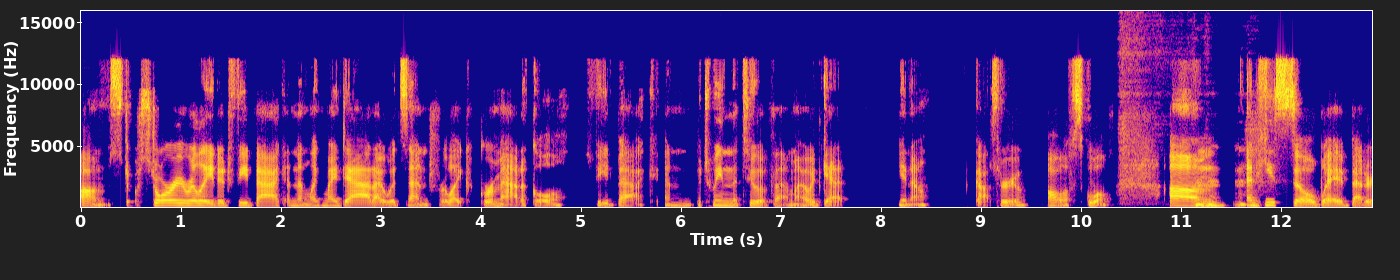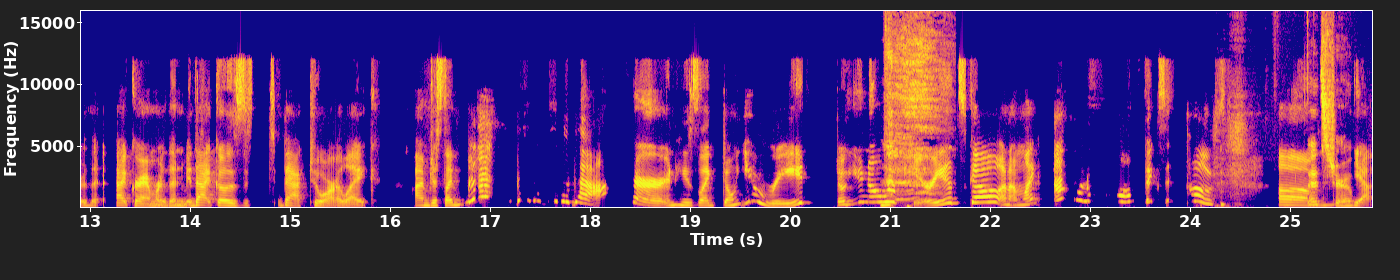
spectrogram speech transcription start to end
um st- story related feedback and then like my dad I would send for like grammatical feedback and between the two of them I would get you know got through all of school. Um and he's still way better th- at grammar than me. That goes back to our like I'm just like and he's like don't you read? Don't you know where periods go? And I'm like I don't know. I'll fix it post. Um That's true. yeah.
